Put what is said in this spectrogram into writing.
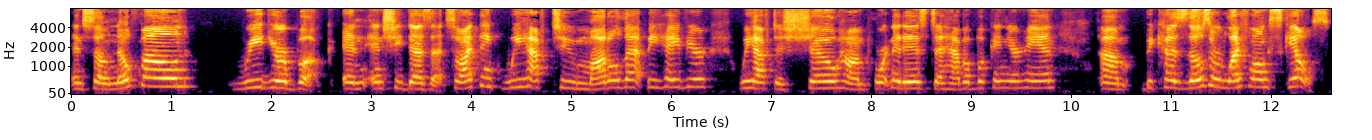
And so no phone, read your book. And, and she does that. So I think we have to model that behavior. We have to show how important it is to have a book in your hand um, because those are lifelong skills.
